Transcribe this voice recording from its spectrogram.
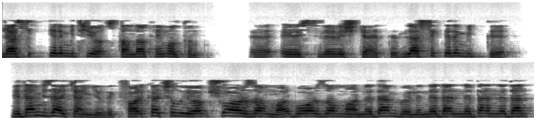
Lastiklerin bitiyor. Standart Hamilton eleştirileri ve şikayetleri. Lastiklerin bitti. Neden biz erken girdik? Farkı açılıyor. Şu arzam var, bu arzam var. Neden böyle? Neden, neden, neden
